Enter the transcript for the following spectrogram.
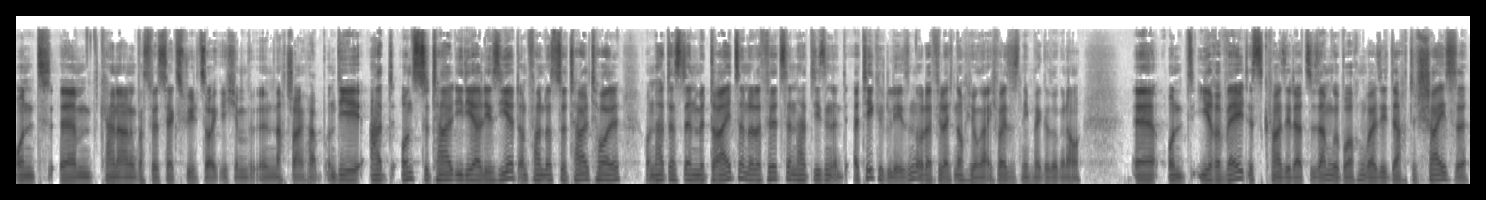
und ähm, keine Ahnung, was für Sexspielzeug ich im, im Nachtschrank habe. Und die hat uns total idealisiert und fand uns total toll und hat das dann mit 13 oder 14 hat diesen Artikel gelesen oder vielleicht noch jünger, ich weiß es nicht mehr so genau. Äh, und ihre Welt ist quasi da zusammengebrochen, weil sie dachte, scheiße,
